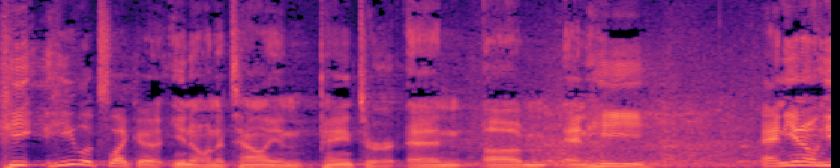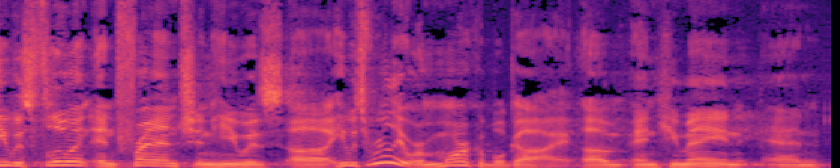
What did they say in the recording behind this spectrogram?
he, he looks like a, you know, an Italian painter. And, um, and he, and you know he was fluent in French, and he was uh, he was really a remarkable guy um, and humane and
